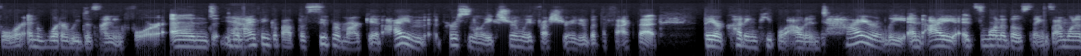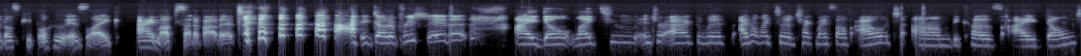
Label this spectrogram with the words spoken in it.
for and what are we designing for and yeah. when i think about the supermarket i'm personally extremely frustrated with the fact that they are cutting people out entirely and i it's one of those things i'm one of those people who is like i'm upset about it I don't appreciate it. I don't like to interact with, I don't like to check myself out um, because I don't.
